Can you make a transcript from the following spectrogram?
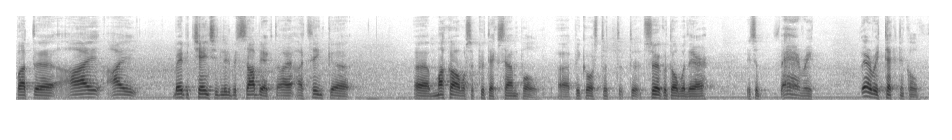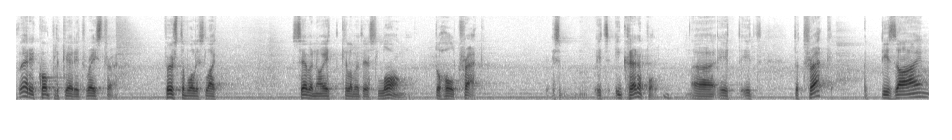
but uh, I, I maybe change a little bit subject. I, I think uh, uh, Macau was a good example uh, because the, the, the, circuit over there is a very, very technical, very complicated racetrack. First of all, it's like seven or eight kilometers long, the whole track. It's, it's incredible. Uh, it, it, the track design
